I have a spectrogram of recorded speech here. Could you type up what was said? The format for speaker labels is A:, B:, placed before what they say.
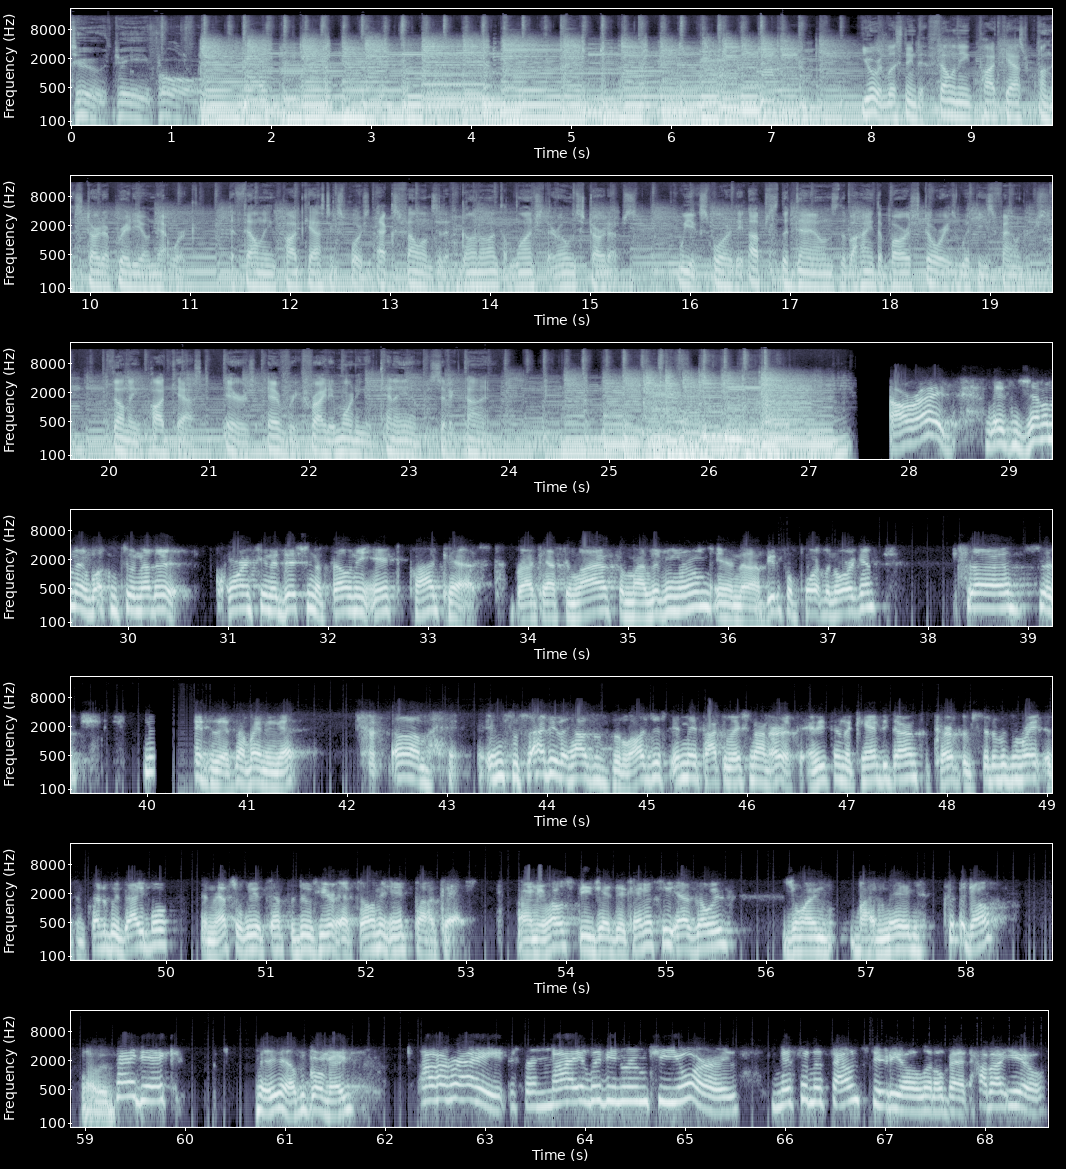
A: two, three, four.
B: You're listening to Felony Podcast on the Startup Radio Network. The Felony Podcast explores ex felons that have gone on to launch their own startups. We explore the ups, the downs, the behind the bar stories with these founders. Felony Podcast airs every Friday morning at 10 a.m. Pacific Time.
C: Right, ladies and gentlemen, welcome to another quarantine edition of Felony Inc. podcast, broadcasting live from my living room in uh, beautiful Portland, Oregon. It's, uh, it's, it's, it's not raining yet. Um, in a society that houses the largest inmate population on earth, anything that can be done to curb the recidivism rate is incredibly valuable, and that's what we attempt to do here at Felony Inc. podcast. I'm your host, DJ Dick Hennessy, as always, joined by Meg Thibodeaux.
D: Hi, Dick.
C: hey, how's it going, Meg?
D: All right, from my living room to yours. Missing the sound studio a little bit. How about you?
